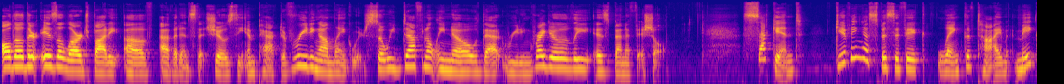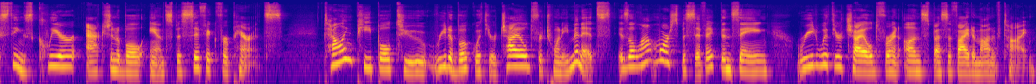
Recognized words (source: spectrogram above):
although there is a large body of evidence that shows the impact of reading on language, so we definitely know that reading regularly is beneficial. Second, giving a specific length of time makes things clear, actionable, and specific for parents. Telling people to read a book with your child for 20 minutes is a lot more specific than saying read with your child for an unspecified amount of time.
